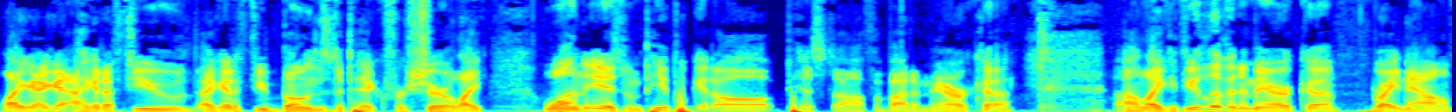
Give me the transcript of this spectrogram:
like I got, I got a few I got a few bones to pick for sure. Like one is when people get all pissed off about America. Uh, like if you live in America right now,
